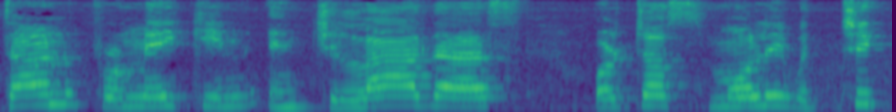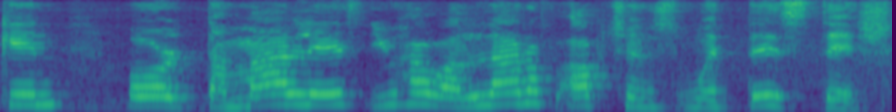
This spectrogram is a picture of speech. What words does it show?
done for making enchiladas or just mole with chicken or tamales. You have a lot of options with this dish.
